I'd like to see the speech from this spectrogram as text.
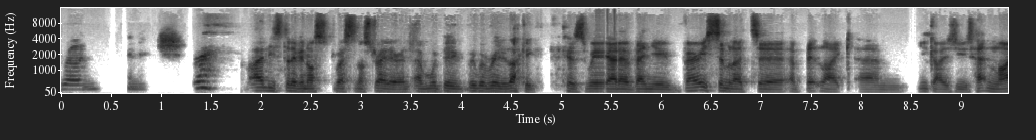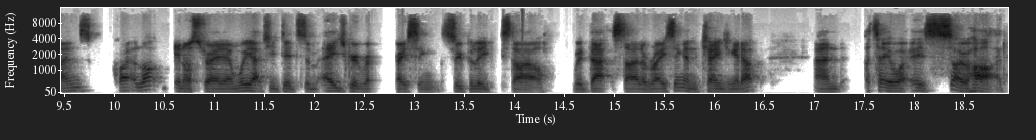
run, finish. I used to live in Western Australia, and, and we'd be, we were really lucky because we had a venue very similar to a bit like um, you guys use Hetton Lyons quite a lot in Australia, and we actually did some age group racing, Super League style, with that style of racing and changing it up. And I tell you what, it's so hard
